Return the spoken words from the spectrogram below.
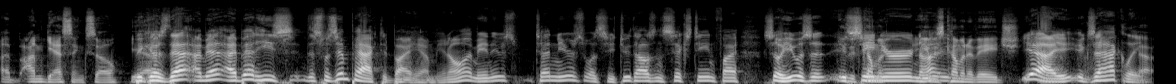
I, I'm guessing so. Yeah. because that I mean I bet he's this was impacted by him. You know, I mean he was ten years. Was he 2016? Five. So he was a he was senior. coming, not- he was coming of age. Yeah, exactly. Yeah.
